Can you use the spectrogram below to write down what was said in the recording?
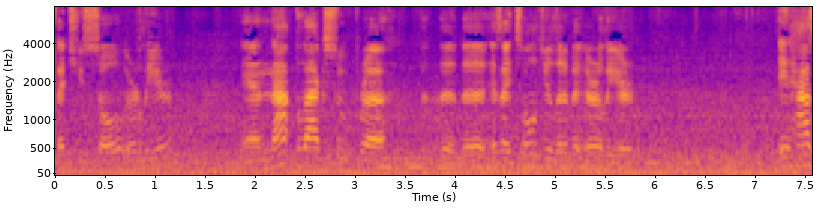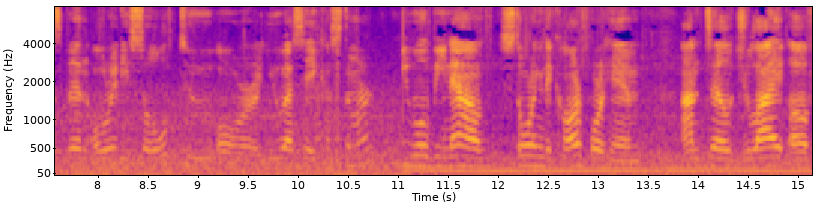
that you saw earlier. And that black Supra the, the, the as I told you a little bit earlier it has been already sold to our USA customer. We will be now storing the car for him until July of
